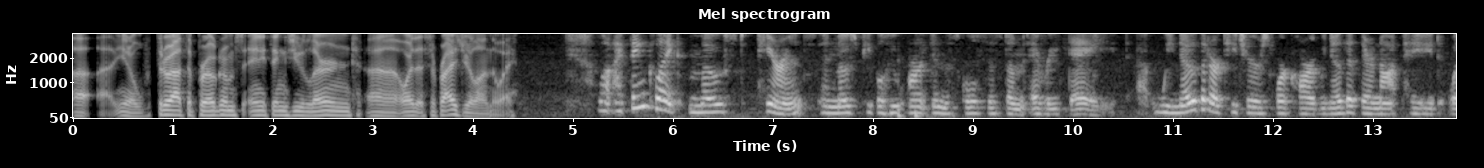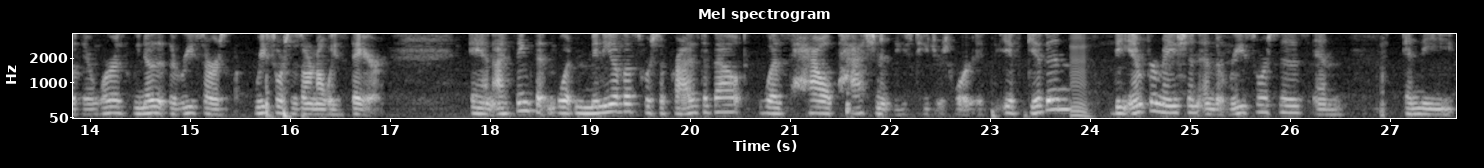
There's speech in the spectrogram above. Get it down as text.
uh, you know, throughout the programs, any things you learned uh, or that surprised you along the way? Well, I think like most parents and most people who aren't in the school system every day, uh, we know that our teachers work hard. We know that they're not paid what they're worth. We know that the resource resources aren't always there. And I think that what many of us were surprised about was how passionate these teachers were. If, if given mm. the information and the resources and and the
